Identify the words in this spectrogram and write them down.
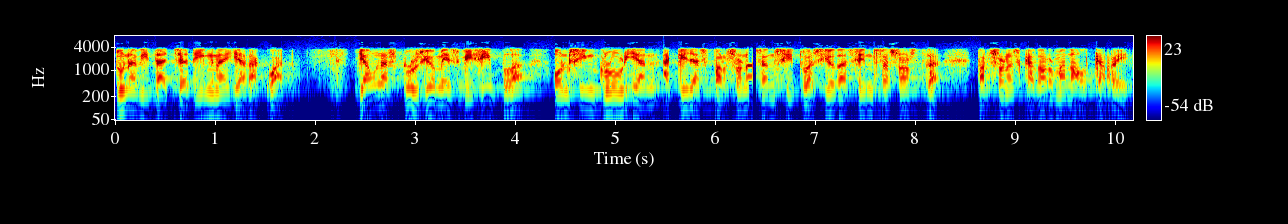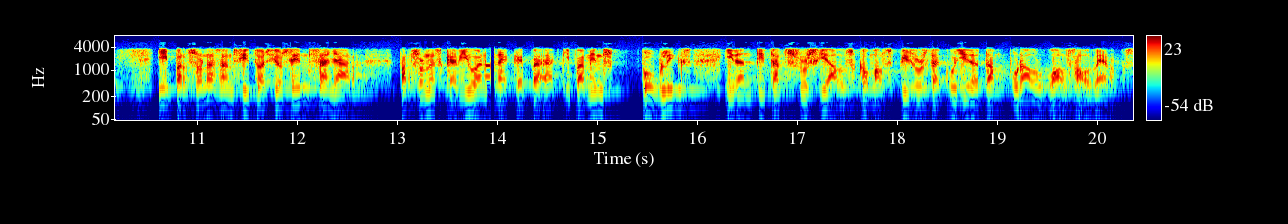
d'un habitatge digne i adequat hi ha una exclusió més visible on s'inclourien aquelles persones en situació de sense sostre, persones que dormen al carrer, i persones en situació sense llar, persones que viuen en equipaments públics i d'entitats socials com els pisos d'acollida temporal o els albergs.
